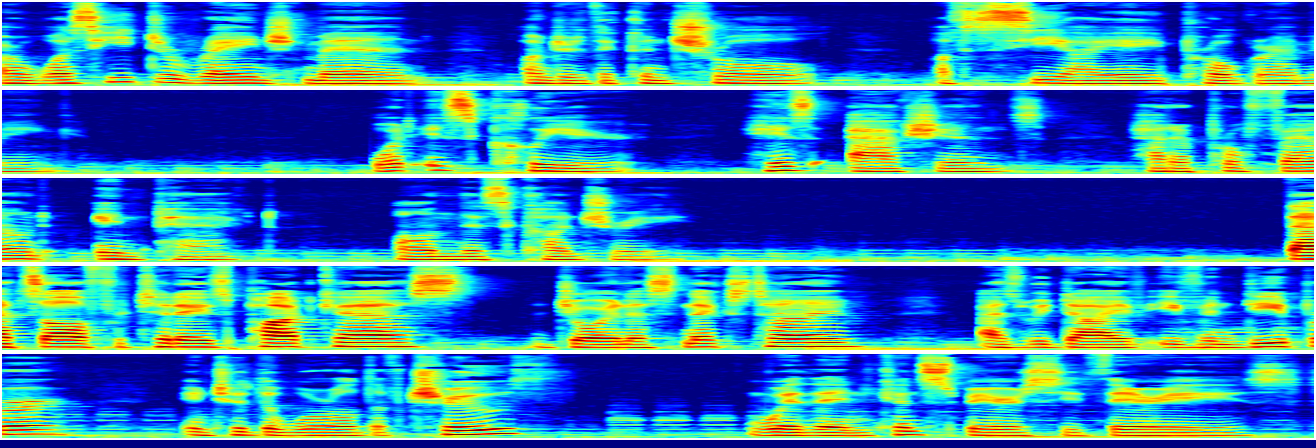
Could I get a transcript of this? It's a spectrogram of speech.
Or was he deranged man under the control of CIA programming? What is clear, his actions had a profound impact on this country. That's all for today's podcast. Join us next time as we dive even deeper into the world of truth within conspiracy theories.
